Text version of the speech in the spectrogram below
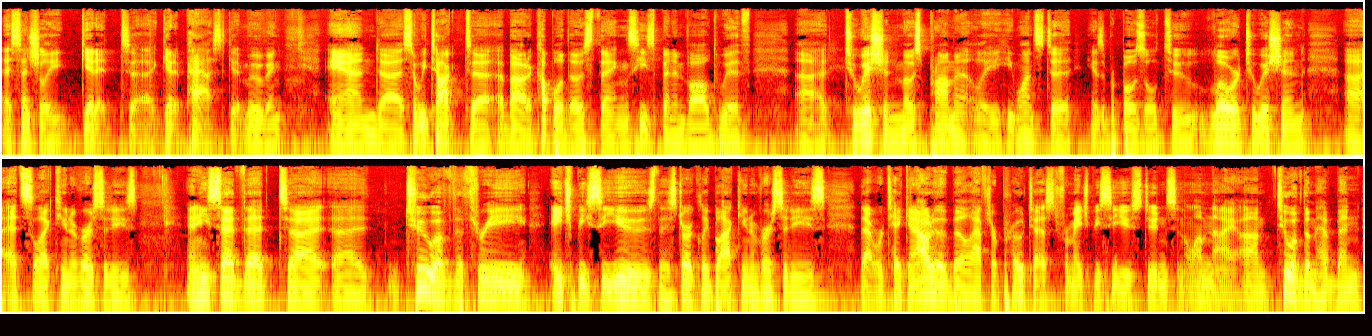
essentially get it uh, get it passed, get it moving. And uh, so we talked about a couple of those things. He's been involved with. Uh, tuition most prominently. He wants to, he has a proposal to lower tuition uh, at select universities. And he said that uh, uh, two of the three HBCUs, the historically black universities that were taken out of the bill after protest from HBCU students and alumni, um, two of them have been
